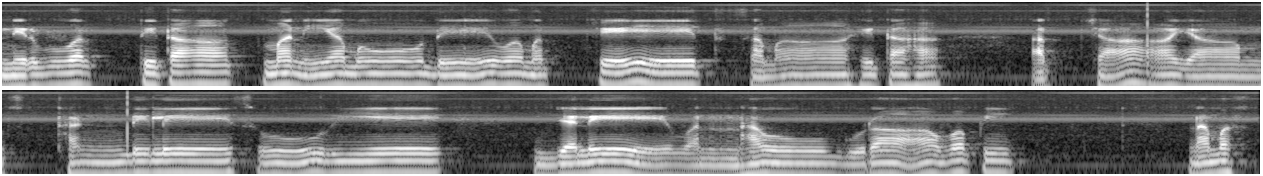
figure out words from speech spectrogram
निर्वर्तितात्मनियमो देवमच्चेत्समाहितः अर्चायां स्थण्डिले सूर्ये जले वह्नौ गुरावपि। नमस्ते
